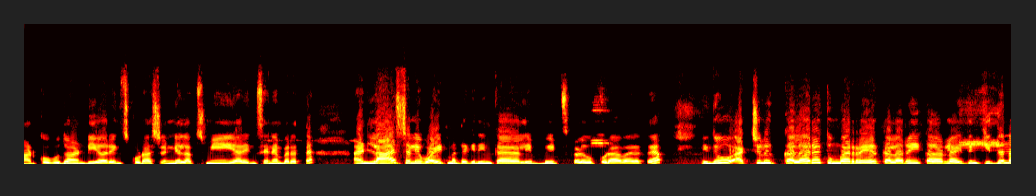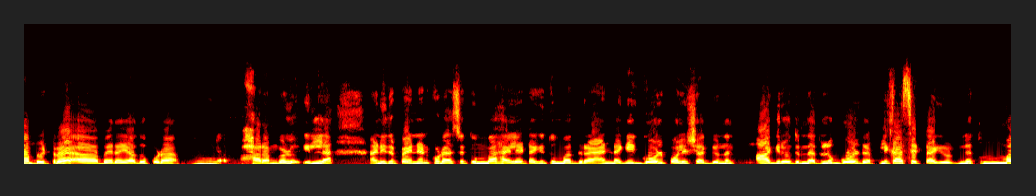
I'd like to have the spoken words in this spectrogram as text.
ಮಾಡ್ಕೋಬಹುದು ಅಂಡ್ ಇಯರಿಂಗ್ಸ್ ಕೂಡ ಅಷ್ಟೇ, ನಿಮಗೆ ಲಕ್ಷ್ಮಿ ಇಯರಿಂಗ್ಸ್ ಏನೇ ಬರುತ್ತೆ. ಅಂಡ್ ಲಾಸ್ಟ್ ಅಲ್ಲಿ ವೈಟ್ ಮತ್ತೆ ಗ್ರೀನ್ ಕಲರ್ ಅಲ್ಲಿ ಬೀಟ್ಸ್ಗಳು ಕೂಡ ಬರುತ್ತೆ. ಇದು ಆಕ್ಚುಲಿ ಕಲರ್ ತುಂಬಾ ರೇರ್ ಕಲರ್ ಈ ಕಲರ್ ಐ ತಿಂಕ್ ಇದನ್ನ ಬಿಟ್ರೆ ಬೇರೆ ಯಾವುದು ಕೂಡ ಹಾರಂಗಳು ಇಲ್ಲ. ಅಂಡ್ ಇದ್ರ ಪೆಂಡೆಂಟ್ ಕೂಡ ಅಷ್ಟೇ, ತುಂಬಾ ಹೈಲೈಟ್ ಆಗಿ, ತುಂಬಾ ಗ್ರ್ಯಾಂಡ್ ಆಗಿ ಗೋಲ್ಡ್ ಪಾಲಿಶ್ ಆಗಿ ಆಗಿರೋದ್ರಿಂದ ಅದ್ರಲ್ಲೂ ಗೋಲ್ಡ್ ರೆಪ್ಲಿಕಾ ಸೆಟ್ ಆಗಿರೋದ್ರಿಂದ ತುಂಬಾ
